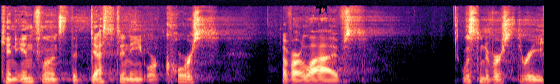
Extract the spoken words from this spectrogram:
can influence the destiny or course of our lives. Listen to verse 3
